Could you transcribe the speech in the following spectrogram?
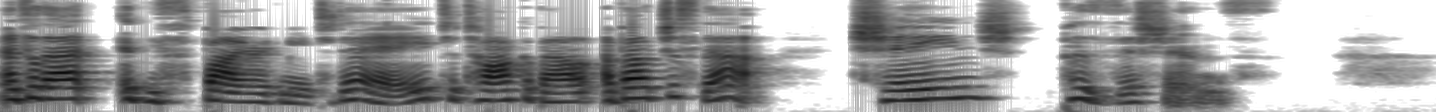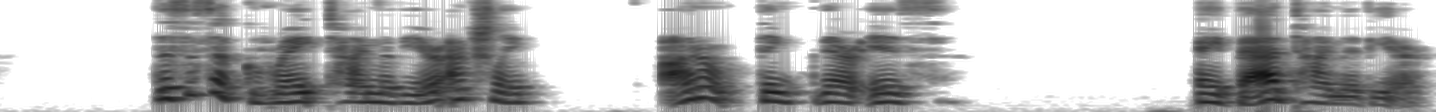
And so that inspired me today to talk about, about just that. Change positions. This is a great time of year. Actually, I don't think there is a bad time of year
